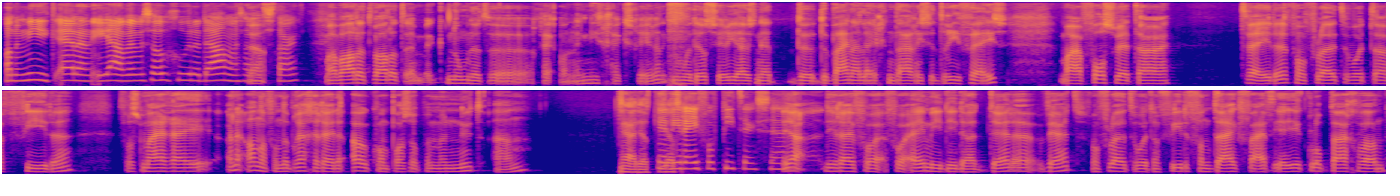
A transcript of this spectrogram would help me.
Annemiek, Ellen. Ja, we hebben zoveel goede dames aan Ja. de start. Maar we hadden het, we hadden het eh, ik noemde het eh, gek- oh, nee, niet gekscherend. Ik noemde het heel serieus net de, de bijna legendarische drie V's. Maar Vos werd daar tweede, Van Vleuten wordt daar vierde. Volgens mij reed oh nee, Anne van der Breggen reden ook, kwam pas op een minuut aan. Ja, dat, Ja, dat- die reed voor Pieters. eh. Ja, die reed voor, voor Amy, die daar derde werd. Van Vleuten wordt dan vierde, Van Dijk vijfde. Ja, je klopt daar gewoon,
